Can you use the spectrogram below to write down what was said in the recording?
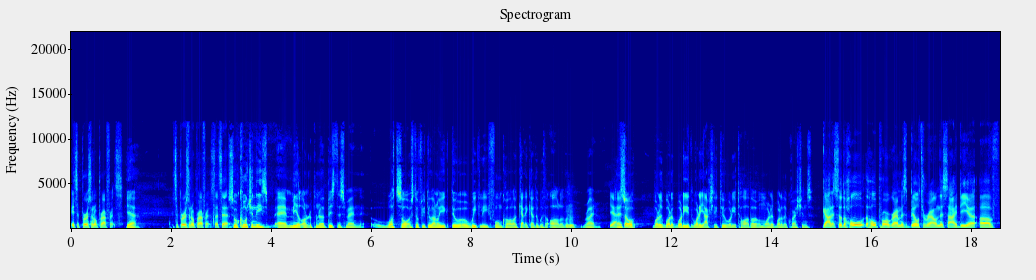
it's a personal preference. Yeah. It's a personal preference. That's it. So coaching these uh, male entrepreneur businessmen, what sort of stuff do you do? I know you do a weekly phone call or get together with all of them, right? Mm-hmm. Yeah, Uh, so- what, what what do you what do you actually do? What do you talk about, and what are, what are the questions? Got it. So the whole the whole program is built around this idea of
